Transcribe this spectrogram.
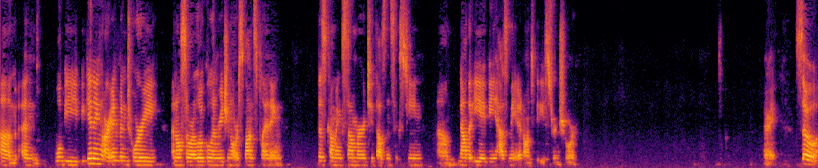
Um, and we'll be beginning our inventory and also our local and regional response planning this coming summer 2016 um, now that EAB has made it onto the Eastern Shore. All right, so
